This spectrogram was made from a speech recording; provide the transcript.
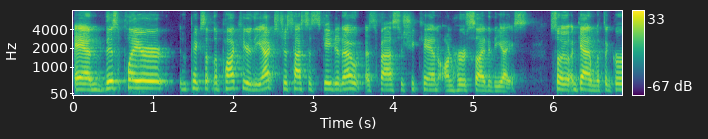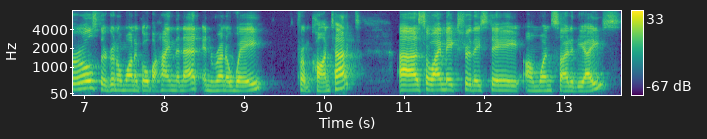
And this player who picks up the puck here, the X, just has to skate it out as fast as she can on her side of the ice. So again, with the girls, they're going to want to go behind the net and run away from contact. Uh, so I make sure they stay on one side of the ice.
